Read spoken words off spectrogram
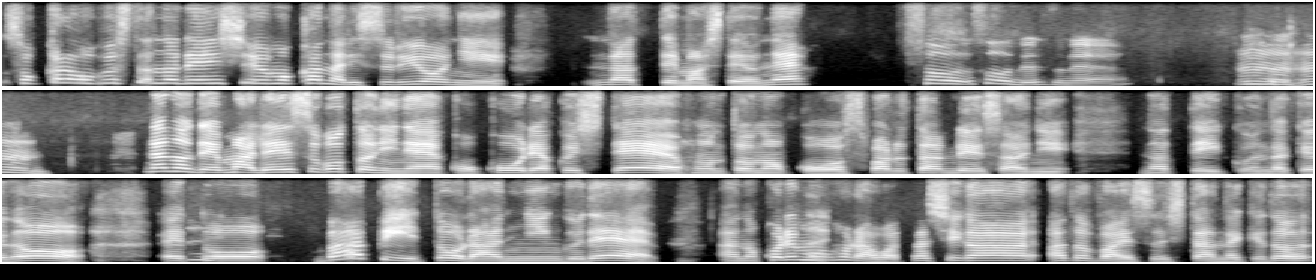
そっからオブスタの練習もかなりするようになってましたよね。そう、そうですね。うんうん。なので、まあ、レースごとにね、こう攻略して、本当のこうスパルタンレーサーになっていくんだけど、えっと、バーピーとランニングで、あの、これはいもほら、私がアドバイスしたんだけど、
